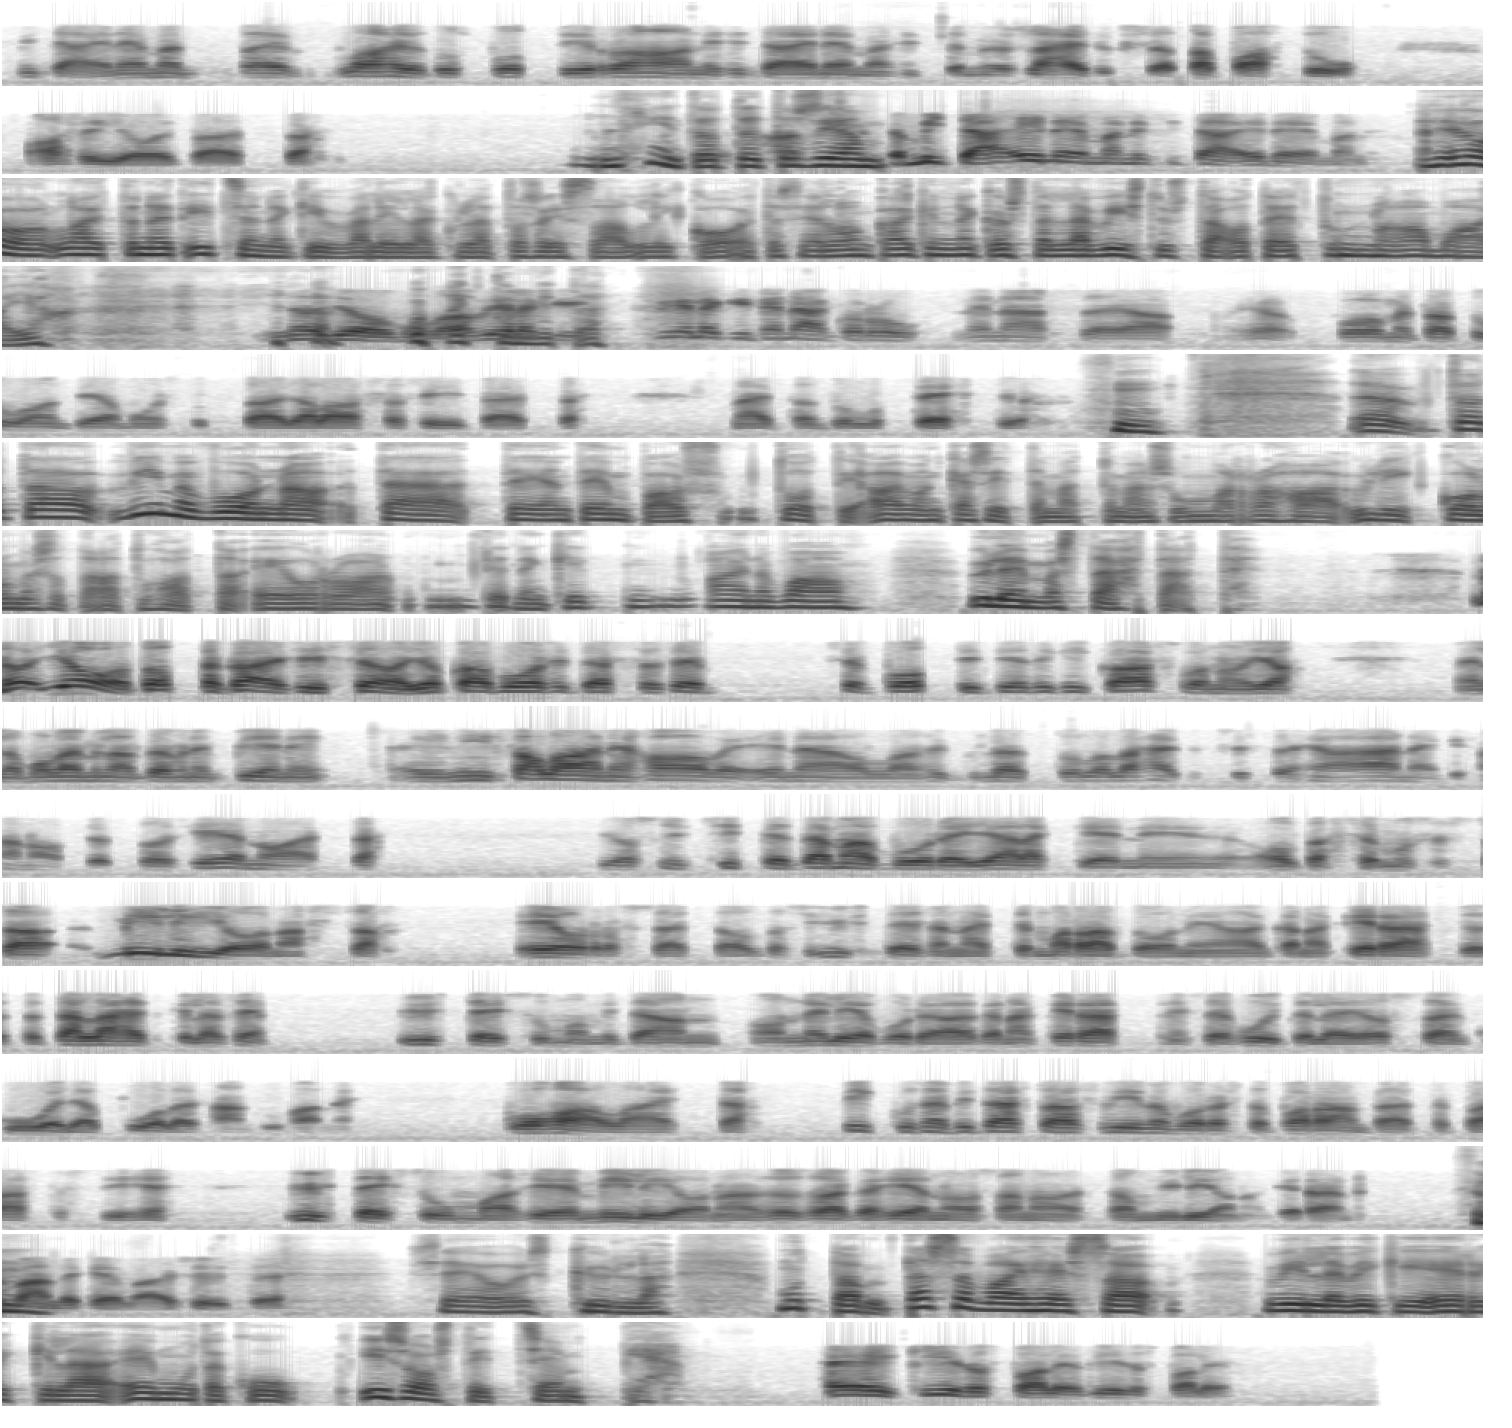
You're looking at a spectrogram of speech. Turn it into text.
mitä enemmän tai lahjoituspottiin rahaa, niin sitä enemmän sitten myös lähetyksessä tapahtuu asioita, että niin, te olette tosiaan... Että mitä enemmän, niin sitä enemmän. Joo, laittaneet itsennekin välillä kyllä tosissaan likoon, että siellä on kaiken näköistä lävistystä otettu naamaa ja No joo, mulla on vieläkin, vieläkin nenäkoru nenässä ja, ja kolme tatuointia muistuttaa jalassa siitä, että näitä on tullut tehtyä. Hmm. Tota, viime vuonna tämä teidän tempaus tuotti aivan käsittämättömän summan rahaa, yli 300 000 euroa. Tietenkin aina vaan ylemmäs tähtäätte. No joo, totta kai. Siis se on joka vuosi tässä se, se potti tietenkin kasvanut ja meillä molemmilla on tämmöinen pieni, ei niin salainen haave enää, ollaan se kyllä tuolla lähetyksessä ihan ääneenkin sanottu, että olisi hienoa, että jos nyt sitten tämän vuoden jälkeen niin oltaisiin semmoisessa miljoonassa eurossa, että oltaisiin yhteensä näiden maratonien aikana kerätty. Että tällä hetkellä se yhteissumma, mitä on, on neljän vuoden aikana kerätty, niin se huitelee jossain kuuden ja puolen tuhannen kohdalla, että pikkusen pitäisi taas viime vuodesta parantaa, että päästä siihen yhteissummaan, siihen miljoonaan. Se olisi aika hienoa sanoa, että on miljoona kerännyt hyvän hmm. tekeväisyyteen. Se olisi kyllä. Mutta tässä vaiheessa Ville Viki Eerikkilä ei muuta kuin isosti tsemppiä. Hei, kiitos paljon, kiitos paljon.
